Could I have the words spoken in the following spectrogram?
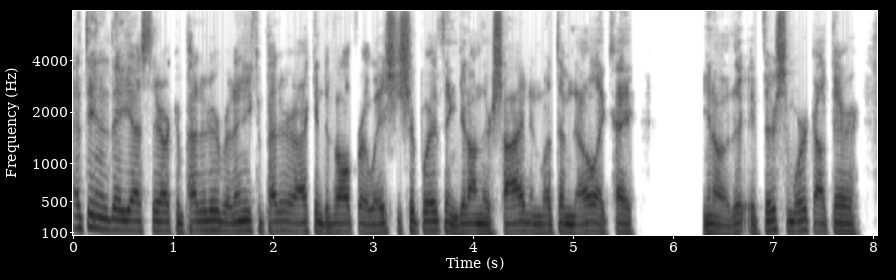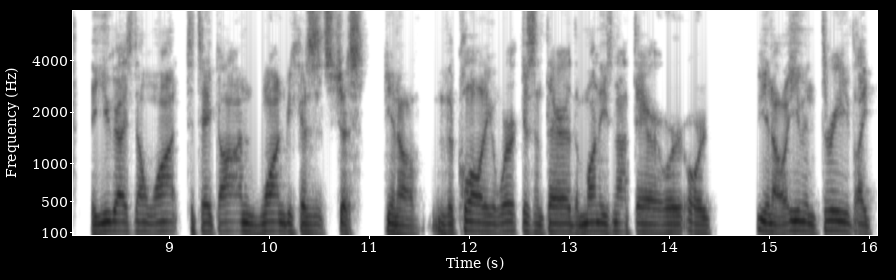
at the end of the day, yes, they are a competitor, but any competitor I can develop a relationship with and get on their side and let them know, like, hey, you know, th- if there's some work out there that you guys don't want to take on, one because it's just you know the quality of work isn't there, the money's not there, or or you know even three like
